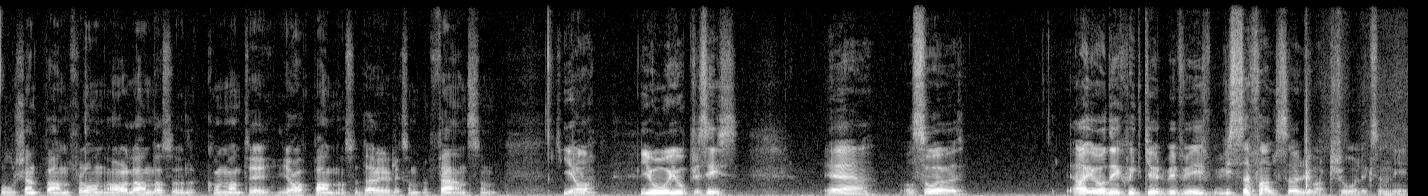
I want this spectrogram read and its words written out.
okänt band från Arlanda så kommer man till Japan och så där är det liksom fans som Ja, jo, jo precis. Eh, och så, ja, ja det är skitkul. I, I vissa fall så har det varit så liksom i,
